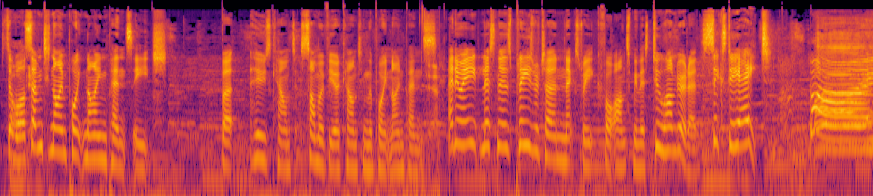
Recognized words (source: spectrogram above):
So, well, Bargain. 79.9 pence each. But who's counting? Some of you are counting the 0.9 pence. Yeah. Anyway, listeners, please return next week for Answer Me This 268. Bye!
